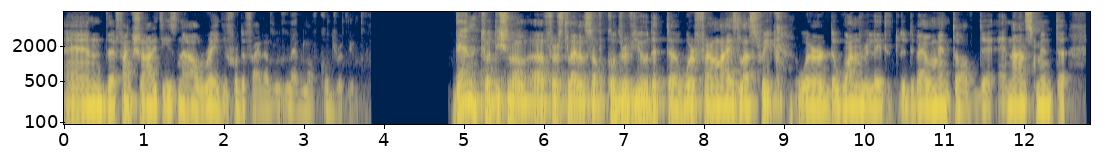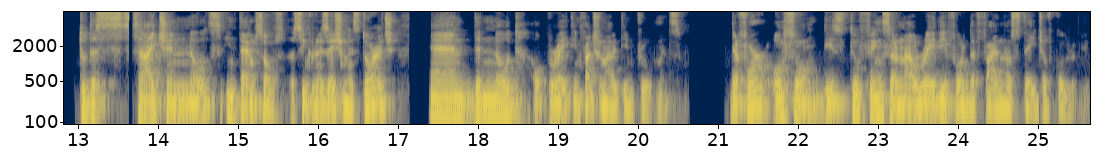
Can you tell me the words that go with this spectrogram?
and the functionality is now ready for the final level of code review. Then, two additional uh, first levels of code review that uh, were finalized last week were the one related to the development of the enhancement uh, to the sidechain nodes in terms of synchronization and storage, and the node operating functionality improvements. Therefore, also these two things are now ready for the final stage of code review.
